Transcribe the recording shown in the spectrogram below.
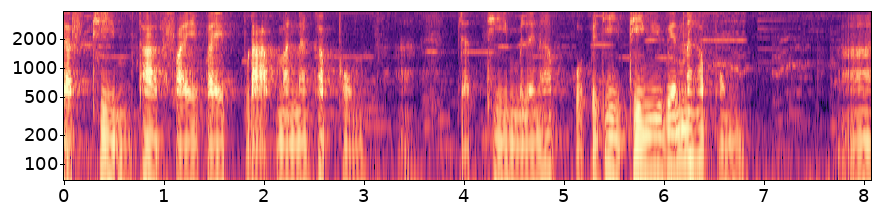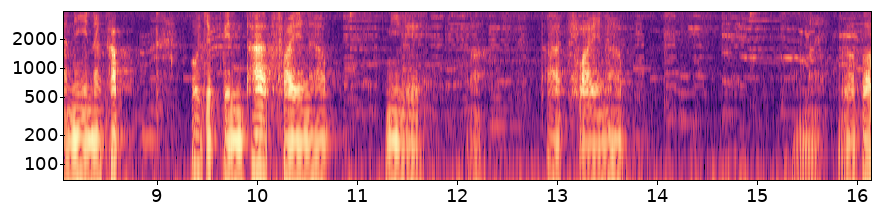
จัดทีมธาตุไฟไปปราบมันนะครับ ผมจัดทีมไปเลยนะครับ กดไปที่ทีมอีเวนต์นะครับ ผมอ่านี่นะครับ ก็จะเป็นธาตุไฟนะครับ นี่เลย ธาตุไฟนะครับ แล้วก็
